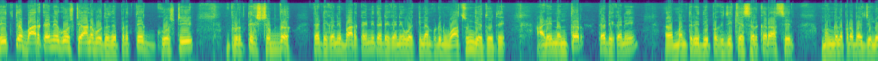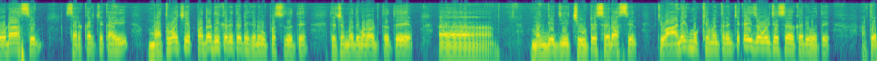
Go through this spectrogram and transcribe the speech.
ते इतक्या बारकाईने गोष्टी अनुभवत होते. प्रत्येक गोष्टी प्रत्येक शब्द त्या ठिकाणी बारकाईने त्या ठिकाणी वकिलांकडून वाचून घेत होते. आणि नंतर त्या ठिकाणी मंत्री दीपकजी केसरकर असेल मंगलप्रभाजी लोढा असेल सरकारचे काही महत्त्वाचे पदाधिकारी त्या ठिकाणी उपस्थित होते. त्याच्यामध्ये मला वाटतं ते मंगेजी चिवटे सर असतील किंवा अनेक मुख्यमंत्र्यांचे काही जवळचे सहकारी होते. आणि त्या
